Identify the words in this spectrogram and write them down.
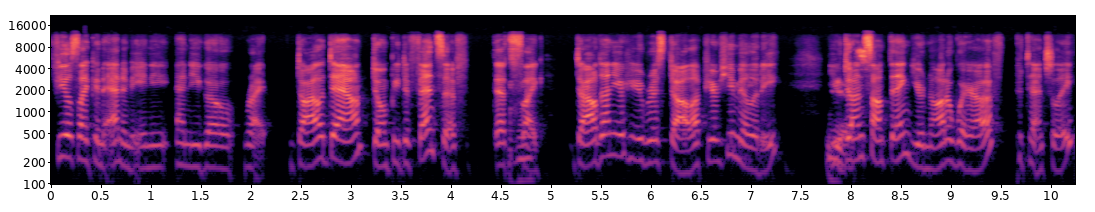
feels like an enemy, and you and you go right, dial it down, don't be defensive. That's Mhm. like dial down your hubris, dial up your humility. You've done something you're not aware of potentially.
